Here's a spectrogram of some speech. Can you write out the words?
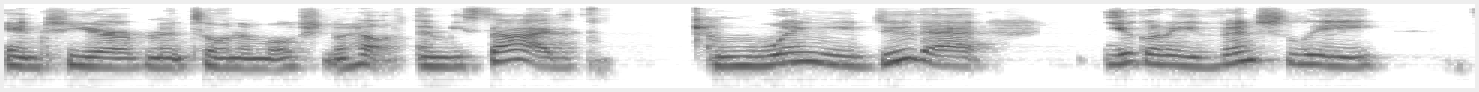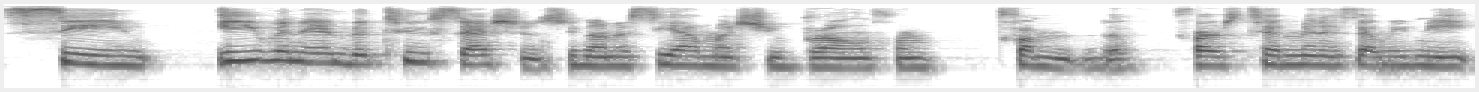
into your mental and emotional health? And besides when you do that you're going to eventually see even in the two sessions you're going to see how much you've grown from from the first 10 minutes that we meet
